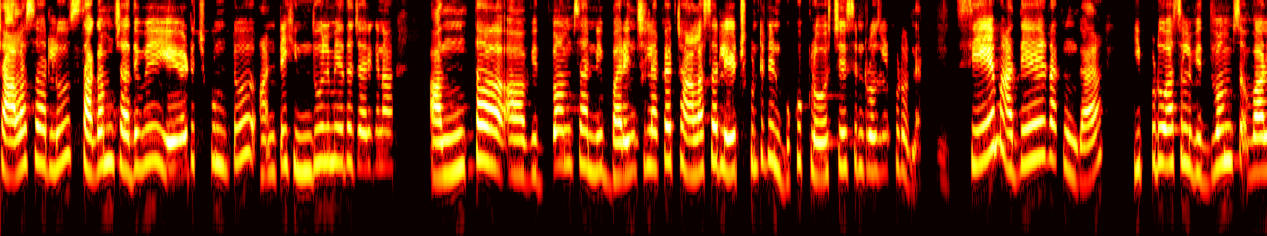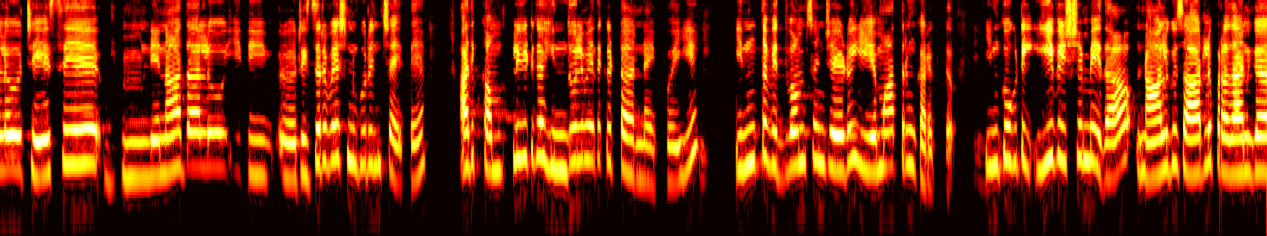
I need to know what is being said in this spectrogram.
చాలాసార్లు సగం చదివి ఏడ్చుకుంటూ అంటే హిందువుల మీద జరిగిన అంత ఆ విధ్వంసాన్ని భరించలేక చాలాసార్లు ఏడ్చుకుంటే నేను బుక్ క్లోజ్ చేసిన రోజులు కూడా ఉన్నాయి. సేమ్ అదే రకంగా ఇప్పుడు అసలు విధ్వంస వాళ్ళు చేసే నినాదాలు ఇది రిజర్వేషన్ గురించి అయితే అది కంప్లీట్గా హిందువుల మీదకి టర్న్ అయిపోయి ఇంత విధ్వంసం చేయడం ఏమాత్రం కరెక్ట్. ఇంకొకటి ఈ విషయం మీద నాలుగు సార్లు ప్రధానిగా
